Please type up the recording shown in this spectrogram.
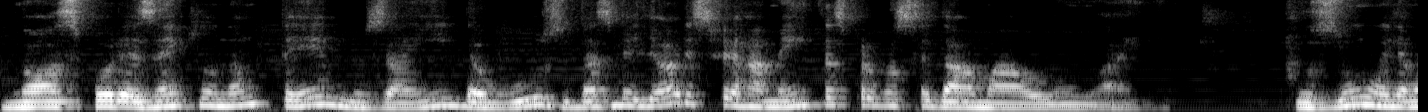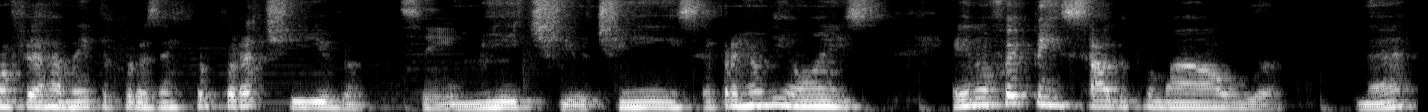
nós, por exemplo, não temos ainda o uso das melhores ferramentas para você dar uma aula online. O Zoom ele é uma ferramenta, por exemplo, corporativa. Sim. O Meet, o Teams, é para reuniões. Ele não foi pensado para uma aula, né?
